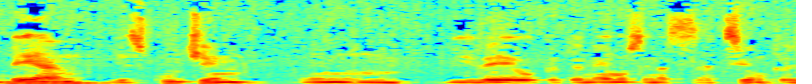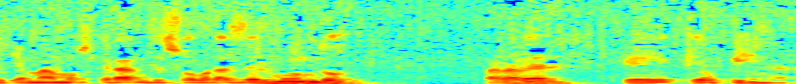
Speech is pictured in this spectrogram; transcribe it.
vean y escuchen un video que tenemos en esta sección que le llamamos Grandes Obras del Mundo para ver qué, qué opina.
